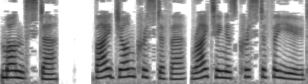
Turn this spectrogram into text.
Monster by John Christopher, writing as Christopher Youd.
